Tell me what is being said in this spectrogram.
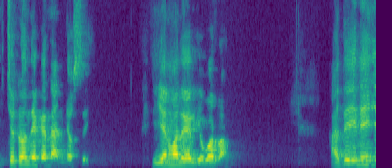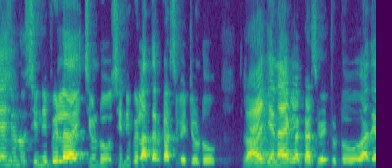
ఇచ్చేటోని దగ్గరనే అన్ని వస్తాయి. ఈయన మా దగ్గరికి ఎవరు రా అయితే ఈయన ఏం చేసిండు? సినీ పిల్ల ఇచ్చిండు. సినీ పిల్ల అందరు ఖర్చు పెట్టిండు. రాజకీయ నాయకులకు ఖర్చు పెట్టిండు. అదే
